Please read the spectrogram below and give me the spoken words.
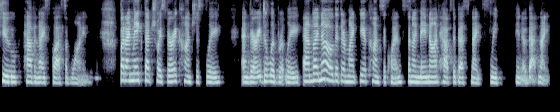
to have a nice glass of wine. But I make that choice very consciously and very deliberately. And I know that there might be a consequence and I may not have the best night's sleep, you know, that night.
